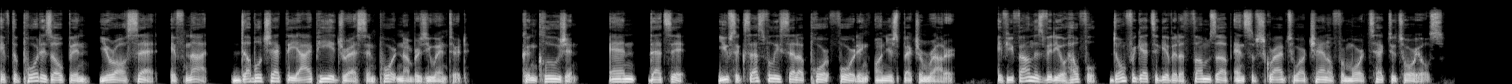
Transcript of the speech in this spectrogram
If the port is open, you're all set. If not, double check the IP address and port numbers you entered. Conclusion. And that's it. You've successfully set up port forwarding on your Spectrum router. If you found this video helpful, don't forget to give it a thumbs up and subscribe to our channel for more tech tutorials.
